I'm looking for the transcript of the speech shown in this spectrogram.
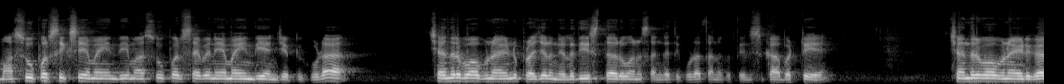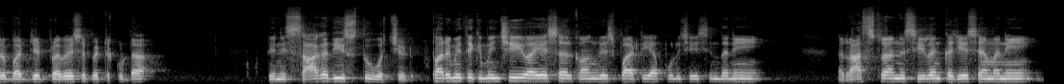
మా సూపర్ సిక్స్ ఏమైంది? మా సూపర్ సెవెన్ ఏమైంది? అని చెప్పి కూడా చంద్రబాబు నాయుడు ప్రజలు నిలదీస్తారు అన్న సంగతి కూడా తనకు తెలుసు కాబట్టి చంద్రబాబు నాయుడు గారు బడ్జెట్ ప్రవేశపెట్టకుండా దీన్ని సాగదీస్తూ వచ్చాడు. పరిమితికి మించి వైఎస్ఆర్ కాంగ్రెస్ పార్టీ అప్పులు చేసిందని రాష్ట్రాన్ని శ్రీలంక చేశామని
